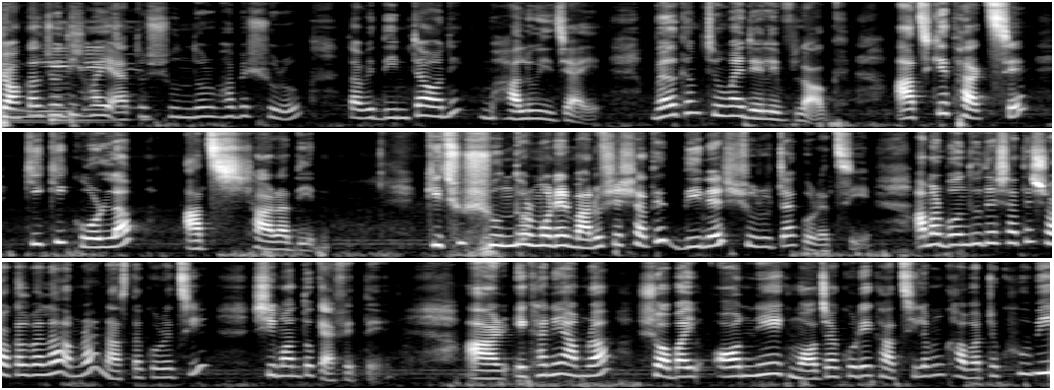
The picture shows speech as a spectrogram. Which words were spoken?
সকাল যদি হয় এত সুন্দরভাবে শুরু, তবে দিনটা অনেক ভালোই যায়। Welcome to my daily blog আজকে থাকছে কি কি করলাম আজ সারা দিন কিছু সুন্দর মনের মানুষের সাথে দিনের শুরুটা করেছি। আমার বন্ধুদের সাথে সকালবেলা আমরা নাস্তা করেছি সীমান্ত ক্যাফেতে। আর এখানে আমরা সবাই অনেক মজা করে খাচ্ছিলাম, খাবারটা খুবই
